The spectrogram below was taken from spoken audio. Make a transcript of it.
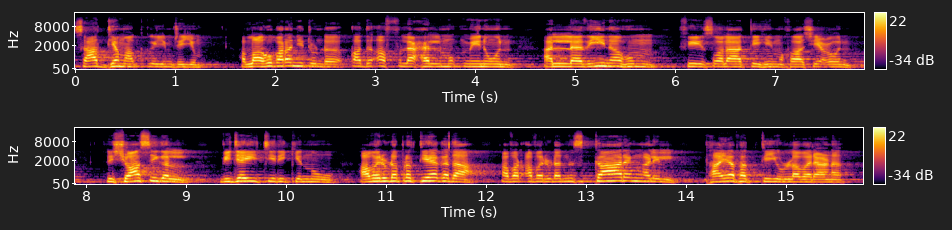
സാധ്യമാക്കുകയും ചെയ്യും. അള്ളാഹു പറഞ്ഞിട്ടുണ്ട് ഖദ് അഫ്ലഹൽ മുഅ്മിനൂൻ അല്ലദീനഹും ഫീ സ്വലാത്തിഹിം ഖാശിഊൻ വിശ്വാസികൾ വിജയിച്ചിരിക്കുന്നു. അവരുടെ പ്രത്യേകത അവർ അവരുടെ നിസ്കാരങ്ങളിൽ ഭയഭക്തിയുള്ളവരാണ്.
